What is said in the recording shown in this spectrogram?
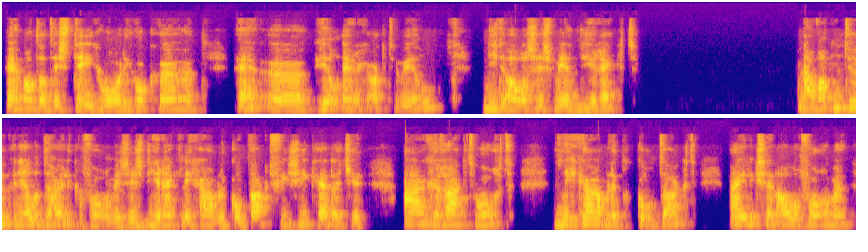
Want dat is tegenwoordig ook hè, uh, heel erg actueel. Niet alles is meer direct. Nou, wat natuurlijk een hele duidelijke vorm is, is direct lichamelijk contact, fysiek. Hè, dat je aangeraakt wordt. Lichamelijk contact Eigenlijk zijn alle vormen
